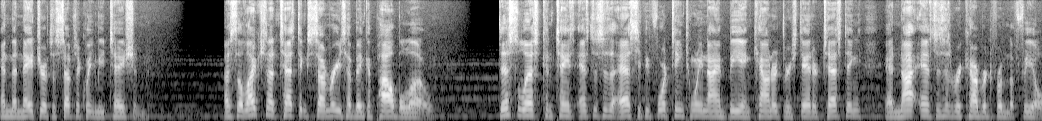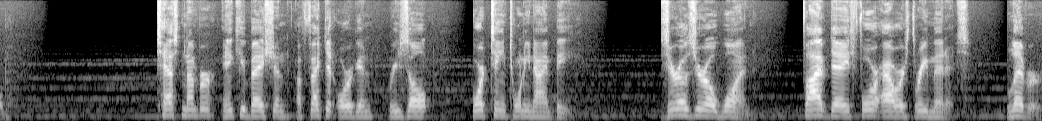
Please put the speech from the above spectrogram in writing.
and the nature of the subsequent mutation. A selection of testing summaries have been compiled below. This list contains instances of SCP-1429-B encountered through standard testing and not instances recovered from the field. Test Number, Incubation, Affected Organ, Result, 1429-B 001 5 days 4 hours 3 minutes Liver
